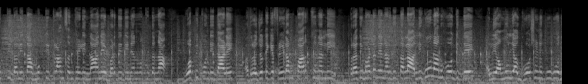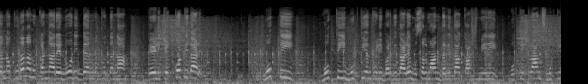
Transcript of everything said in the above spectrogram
ಮುಕ್ತಿ ದಲಿತ, ಮುಕ್ತಿ ಟ್ರಾನ್ಸ್ ಅಂತ ಹೇಳಿ ನಾನೇ ಬರೆದಿದ್ದೀನಿ ಅನ್ನುವಂಥದ್ದನ್ನ ಒಪ್ಪಿಕೊಂಡಿದ್ದಾಳೆ. ಅದರ ಜೊತೆಗೆ ಫ್ರೀಡಂ ಪಾರ್ಕ್ನಲ್ಲಿ ಪ್ರತಿಭಟನೆ ನಡೆದಿತ್ತಲ್ಲ, ಅಲ್ಲಿಗೂ ನಾನು ಹೋಗಿದ್ದೆ. ಅಲ್ಲಿ ಅಮೂಲ್ಯ ಘೋಷಣೆ ಕೂಗುವುದನ್ನ ಕೂಡ ನಾನು ಕಣ್ಣಾರೆ ನೋಡಿದ್ದೆ ಅನ್ನುವಂಥದ್ದನ್ನ ಹೇಳಿಕೆ ಕೊಟ್ಟಿದ್ದಾಳೆ. ಮುಕ್ತಿ ಮುಕ್ತಿ ಮುಕ್ತಿ ಅಂತ ಹೇಳಿ ಬರೆದಿದ್ದಾಳೆ ಮುಸಲ್ಮಾನ್ ದಲಿತ ಕಾಶ್ಮೀರಿ ಮುಕ್ತಿ ಟ್ರಾನ್ಸ್ ಮುಕ್ತಿ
